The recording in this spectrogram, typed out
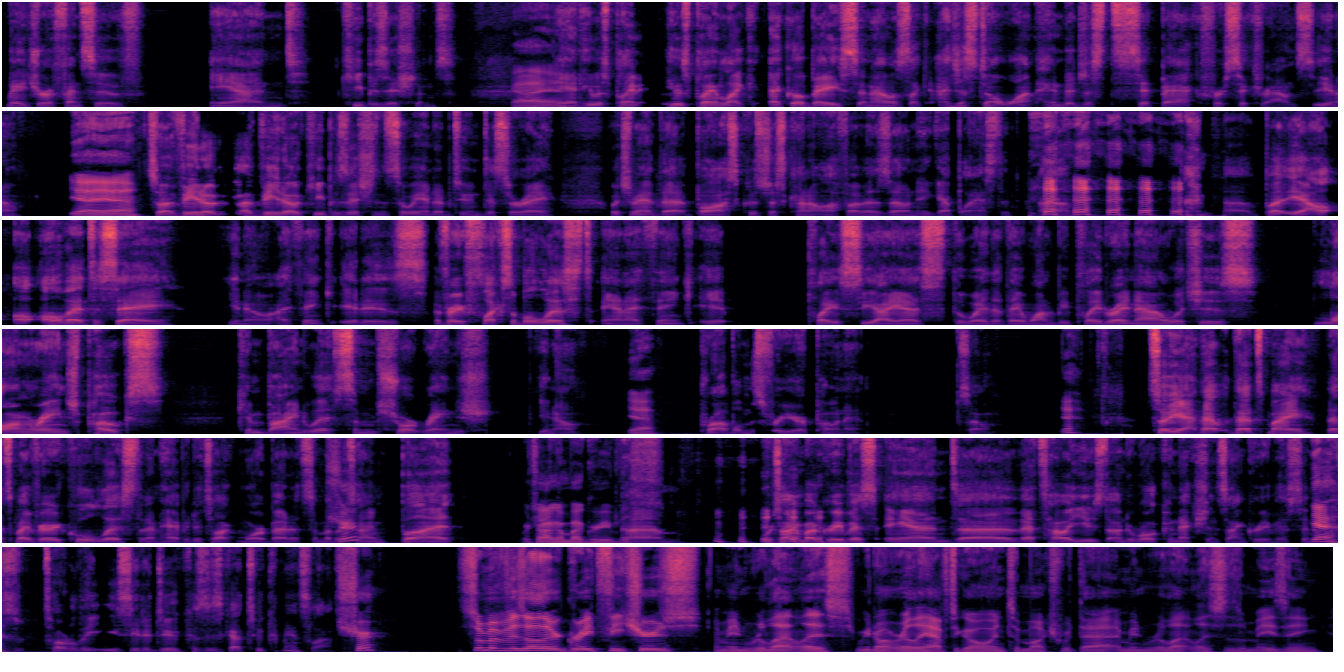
Major Offensive and Key Positions. Yeah, yeah. And he was playing he was playing like Echo Base, and I was like, I just don't want him to just sit back for six rounds, you know. Yeah, yeah. So I vetoed I vetoed key positions, so we ended up doing disarray, which meant that Bossk was just kind of off on his own. He got blasted. Um, uh, but yeah, all, all- all that to say, you know, I think it is a very flexible list, and I think it plays CIS the way that they want to be played right now, which is long range pokes combined with some short range, you know, Yeah. problems for your opponent. So Yeah. So yeah, that that's my that's my very cool list, and I'm happy to talk more about it some other Sure. time. But We're talking about Grievous. um, we're talking about Grievous, and uh, that's how I used Underworld Connections on Grievous, and Yeah. it was totally easy to do because he's got two command slots. Sure. Some of his other great features. I mean, Relentless. We don't really have to go into much with that. I mean, Relentless is amazing.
